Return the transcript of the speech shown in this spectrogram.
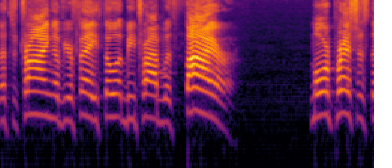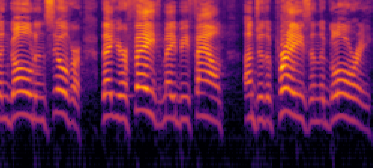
that the trying of your faith, though it be tried with fire, more precious than gold and silver, that your faith may be found unto the praise and the glory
